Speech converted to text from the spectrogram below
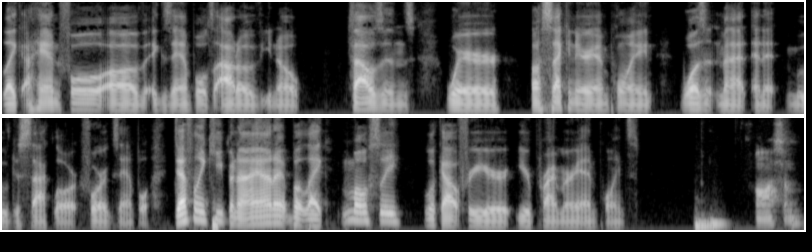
like a handful of examples out of, you know, thousands where a secondary endpoint wasn't met and it moved to stock lower, for example. Definitely keep an eye on it, but like mostly look out for your your primary endpoints. Awesome.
